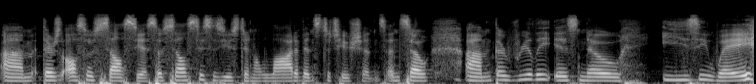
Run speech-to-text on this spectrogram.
um, there's also Celsius. So Celsius is used in a lot of institutions, and so um, there really is no easy way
